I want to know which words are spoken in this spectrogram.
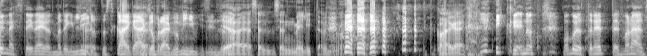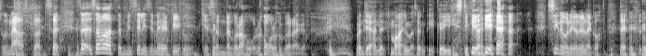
õnneks te ei näinud, ma tegin liigutust kahe käega praegu miimisin ja seda., ja seal, see on meelitav niimoodi. kahe käega. ikka noh, ma kujutan ette, et ma näen sulle näost, vaata, sa, sa, sa vaatad mind sellise mehe pilguga, kes on nagu rahul oma olukorraga. ma tean, et maailmas on kõik õigesti praegu. jaa, sinul ei ole ülekohtud tehtud.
